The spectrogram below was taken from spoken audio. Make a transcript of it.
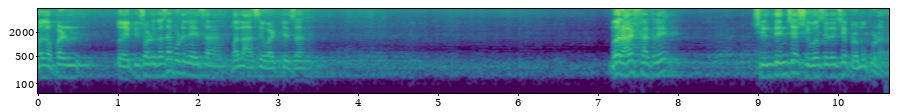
मग आपण तो एपिसोड कसा पुढे न्यायचा? मला असे वाटतेचा मग राज ठाकरे शिंदेच्या शिवसेनेचे प्रमुख होणार.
